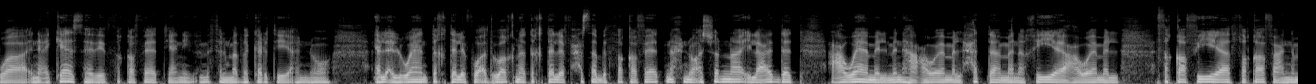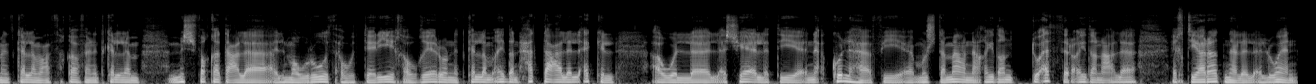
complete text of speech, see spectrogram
وانعكاس هذه الثقافات يعني مثل ما ذكرتي أنه الألوان تختلف وأذواقنا تختلف حسب الثقافات. نحن أشرنا إلى عدة عوامل منها عوامل حتى مناخية عوامل ثقافية. الثقافة عندما نتكلم عن الثقافة نتكلم مش فقط على الموروث أو التاريخ أو غيره نتكلم أيضا حتى على الأكل أو الأشياء التي نأكلها في مجتمعنا أيضا تؤثر أيضا على اختياراتنا للألوان.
